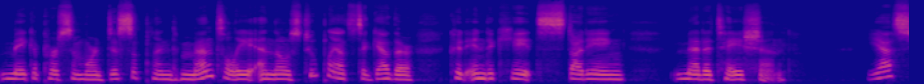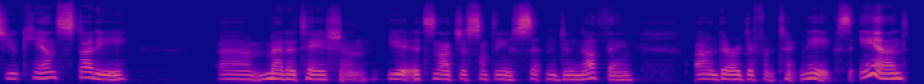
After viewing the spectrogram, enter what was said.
make a person more disciplined mentally and those two plants together could indicate studying meditation. Yes, you can study um, meditation. It's not just something you sit and do nothing. uh, there are different techniques. And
